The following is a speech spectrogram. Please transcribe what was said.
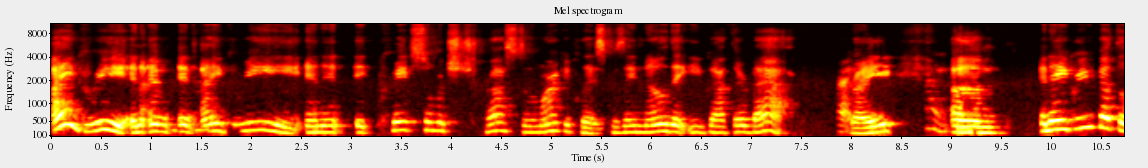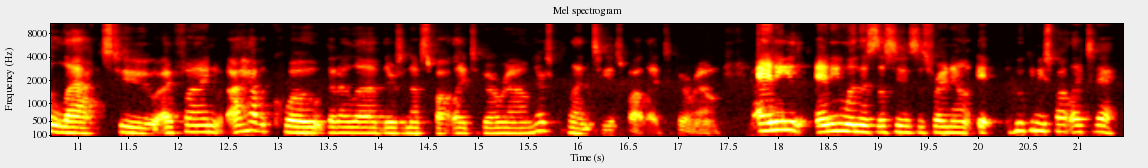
I agree, and and, and I agree, and it it creates so much trust in the marketplace because they know that you got their back, right? right? right. Um, and I agree about the lack too. I find I have a quote that I love. There's enough spotlight to go around. There's plenty of spotlight to go around. Any anyone that's listening to this right now, it, who can you spotlight today?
